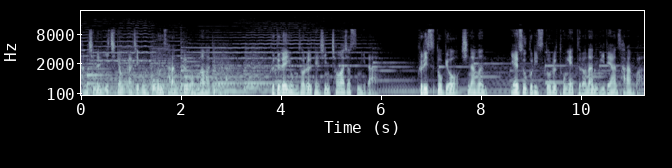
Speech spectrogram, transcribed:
당신을 이 지경까지 몰고 온 사람들을 원망하기보다 그들의 용서를 대신 청하셨습니다. 그리스도교 신앙은 예수 그리스도를 통해 드러난 위대한 사랑과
